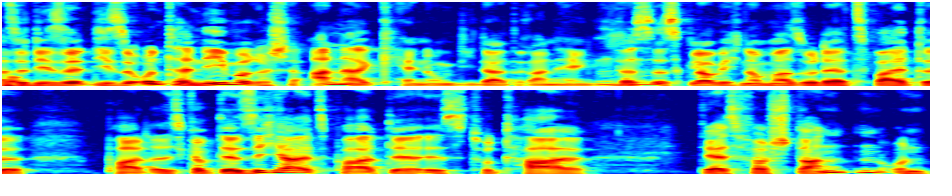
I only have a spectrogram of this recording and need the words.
also diese, diese unternehmerische Anerkennung, die da dran hängt, mhm. das ist, glaube ich, nochmal so der zweite Part. Also ich glaube, der Sicherheitspart, der ist total, der ist verstanden und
